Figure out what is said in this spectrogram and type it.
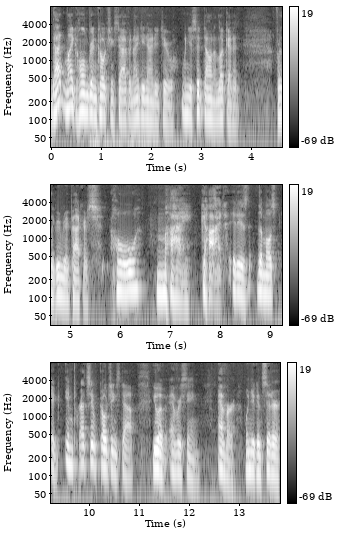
That Mike Holmgren coaching staff in 1992, when you sit down and look at it for the Green Bay Packers, oh my God, it is the most impressive coaching staff you have ever seen ever when you consider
